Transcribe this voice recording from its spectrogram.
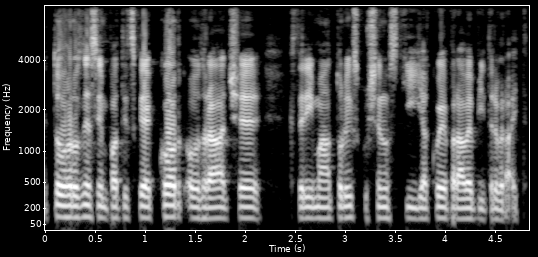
Je to hrozně sympatické kort od hráče, který má tolik zkušeností, jako je právě Peter Wright.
